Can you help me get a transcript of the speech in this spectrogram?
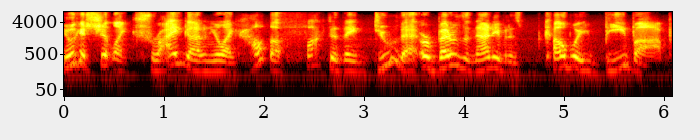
you look at shit like Trigun, and you're like, how the fuck did they do that? Or better than that, even is Cowboy Bebop.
